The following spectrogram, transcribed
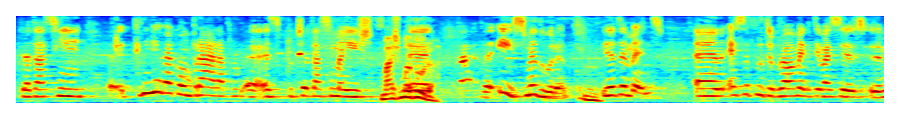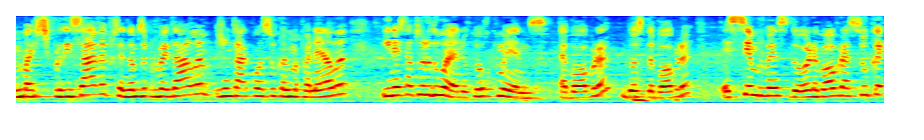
que já está assim, eh, que ninguém vai comprar porque já está assim mais. Mais madura. Uh, isso, madura. Hum. Exatamente. Uh, essa fruta provavelmente até vai ser mais desperdiçada, portanto vamos aproveitá-la, juntar com açúcar numa panela e nesta altura do ano o que eu recomendo abóbora, doce de abóbora, é sempre vencedor, abóbora, açúcar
